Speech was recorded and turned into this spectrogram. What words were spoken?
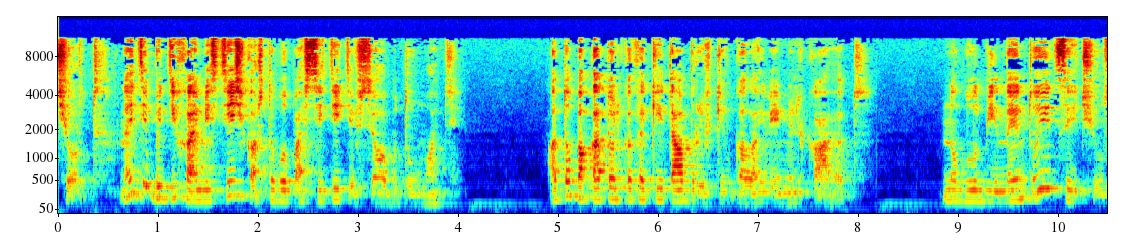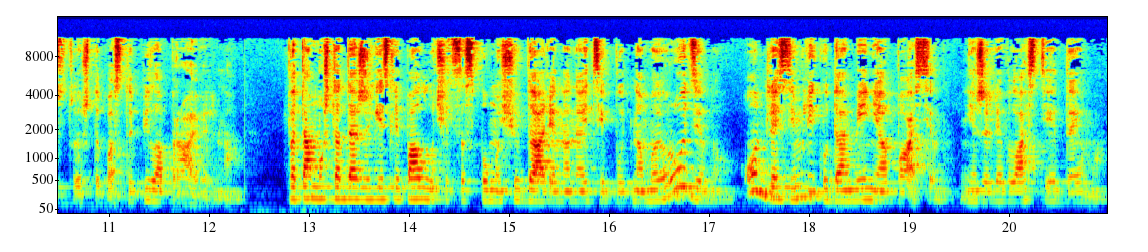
Черт, найти бы тихое местечко, чтобы посидеть и все обдумать. А то пока только какие-то обрывки в голове мелькают но глубинной интуиции чувствую, что поступила правильно. Потому что даже если получится с помощью Дарина найти путь на мою родину, он для Земли куда менее опасен, нежели власти Эдема.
